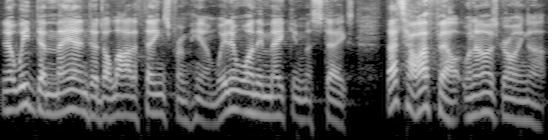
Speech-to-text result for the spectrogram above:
you know, we demanded a lot of things from him. We didn't want him making mistakes. That's how I felt when I was growing up.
